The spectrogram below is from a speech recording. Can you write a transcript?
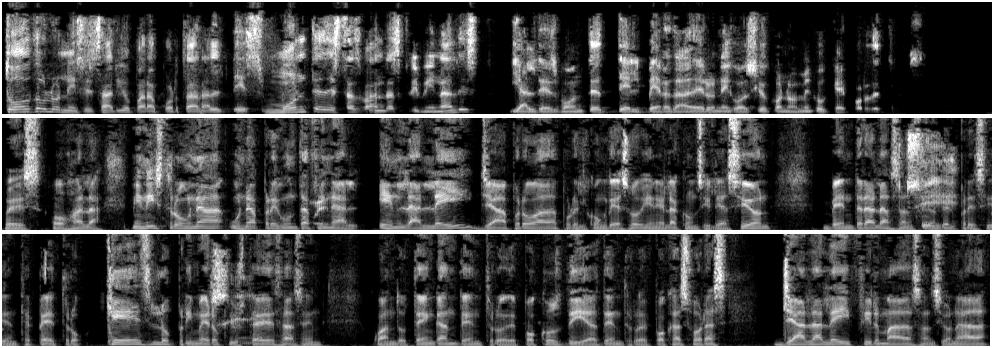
todo lo necesario para aportar al desmonte de estas bandas criminales y al desmonte del verdadero negocio económico que hay por detrás. Pues ojalá. Ministro, una, una pregunta final. En la ley ya aprobada por el Congreso viene la conciliación, vendrá la sanción del presidente Petro. ¿Qué es lo primero que ustedes hacen cuando tengan dentro de pocos días, dentro de pocas horas, ya la ley firmada, sancionada?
